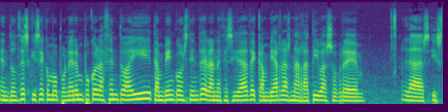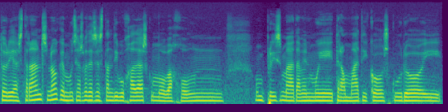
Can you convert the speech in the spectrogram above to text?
Entonces quise como poner un poco el acento ahí, también consciente de la necesidad de cambiar las narrativas sobre las historias trans, ¿no? que muchas veces están dibujadas como bajo un, un prisma también muy traumático, oscuro y,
